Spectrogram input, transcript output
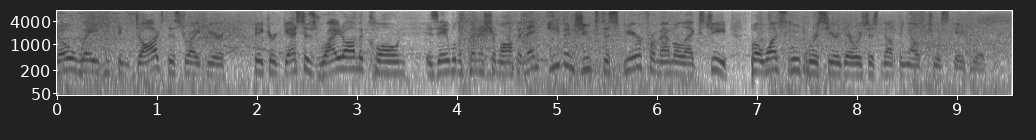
no way he can dodge this right here. Faker guesses right on the clone, is able to finish him off, and then even jukes the spear from MLXG, but once Looper was here, there was just nothing else to escape with.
